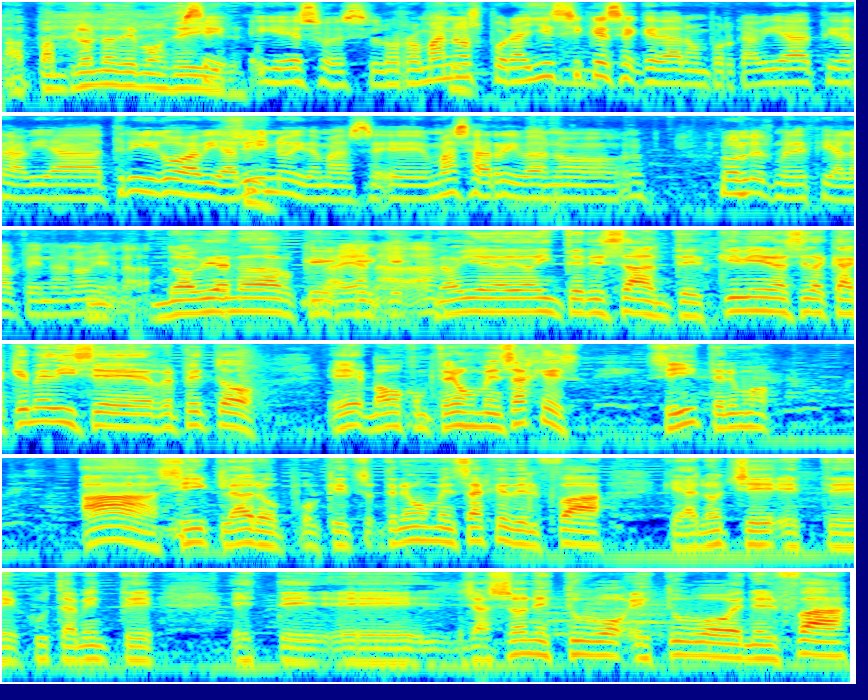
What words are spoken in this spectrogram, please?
A Pamplona debemos de ir. y eso es. Los romanos por allí sí que se quedaron, porque había tierra, había trigo, había vino y demás. Eh, más arriba no, no les merecía la pena, no había nada. No había nada, que, no había, nada. interesante. ¿Qué vienen a hacer acá? ¿Qué me dice, respeto? Eh, vamos, ¿tenemos mensajes? Sí, tenemos. Ah, sí, claro, porque tenemos mensajes del FA que anoche este, justamente este, eh, Jason estuvo, estuvo en el FA,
